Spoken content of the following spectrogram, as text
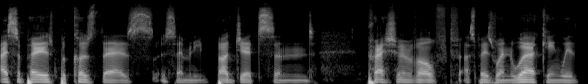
I suppose, because there's so many budgets and pressure involved, I suppose, when working with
